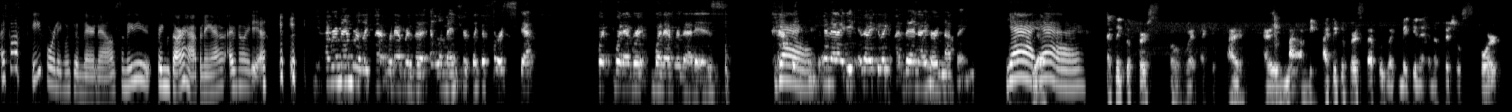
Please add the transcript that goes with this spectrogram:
I saw skateboarding was in there now, so maybe things are happening. I, I have no idea. Yeah, I remember like that, whatever the elementary, like the first step, what, whatever, whatever that is. Yeah. And then I did, and then I feel like, uh, then I heard nothing. yeah, Yes. yeah. I think the first. Oh wait, I, I, I not on me. I think the first step was like making it an official sport,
